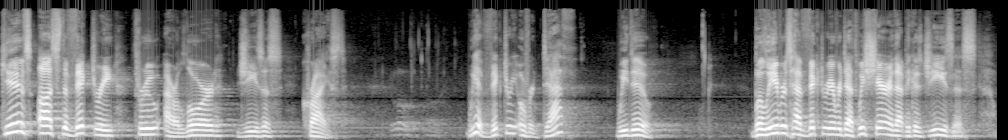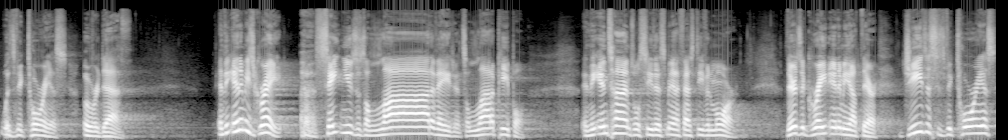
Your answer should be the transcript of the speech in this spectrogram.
gives us the victory through our Lord Jesus Christ. We have victory over death? We do. Believers have victory over death. We share in that because Jesus was victorious over death. And the enemy's great. Satan uses a lot of agents, a lot of people. In the end times, we'll see this manifest even more. There's a great enemy out there. Jesus is victorious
